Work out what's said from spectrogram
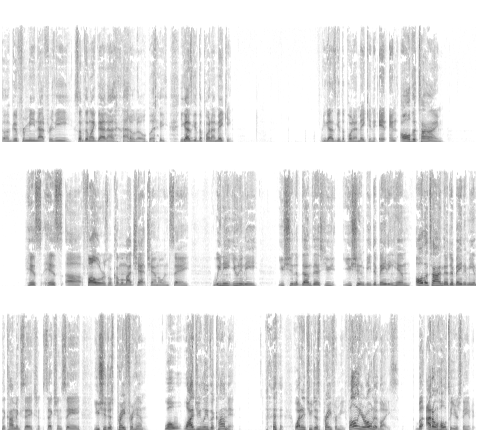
uh, good for me, not for thee. Something like that. I, I don't know, but you guys get the point I'm making. You guys get the point I'm making. And, and all the time, his his uh, followers will come on my chat channel and say, "We need unity. You shouldn't have done this. You you shouldn't be debating him." All the time they're debating me in the comment section section saying, "You should just pray for him." Well, why'd you leave the comment? Why didn't you just pray for me? Follow your own advice. But I don't hold to your standard.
